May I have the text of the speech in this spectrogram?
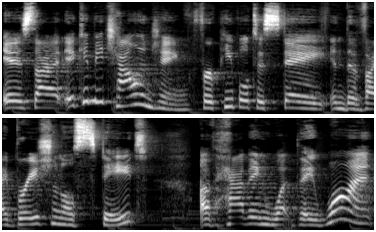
is that it can be challenging for people to stay in the vibrational state of having what they want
